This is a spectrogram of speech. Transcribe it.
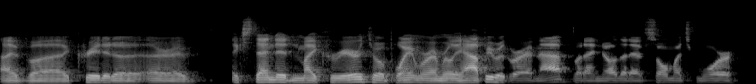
I've uh, created a or I've extended my career to a point where I'm really happy with where I'm at. But I know that I have so much more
